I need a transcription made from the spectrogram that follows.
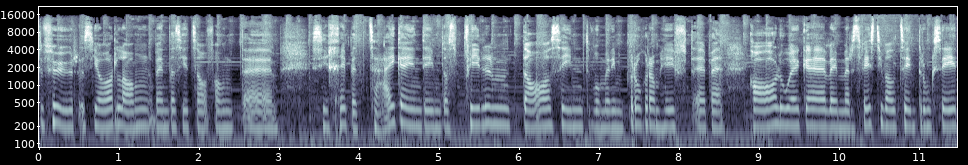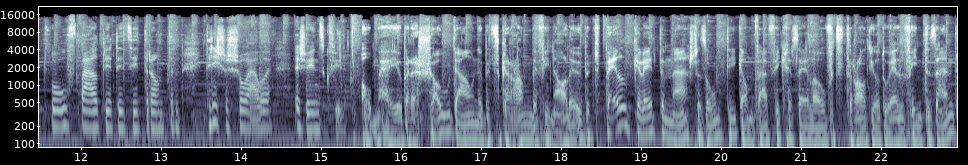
dafür, ein Jahr lang, wenn das jetzt anfängt, äh, sich eben zu zeigen, indem die Filme da sind, wo man im Programmheft eben anschauen kann, wenn man das Festivalzentrum sieht, wo aufgebaut wird etc., und dann, dann ist das schon auch ein, ein schönes Gefühl. Oh, wir haben über einen Showdown, über das grande Finale, über die Bell geredet am nächsten Sonntag. Am Pfäffikensee läuft das Radioduell Fintensend.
